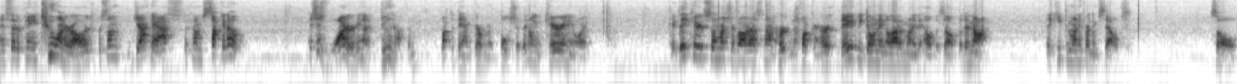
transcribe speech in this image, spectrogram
instead of paying two hundred dollars for some jackass to come suck it out. It's just water. It ain't gonna do nothing. Fuck the damn government bullshit. They don't even care anyway. If they cared so much about us not hurting the fucking earth, they'd be donating a lot of money to help us out. But they're not. They keep the money for themselves. So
